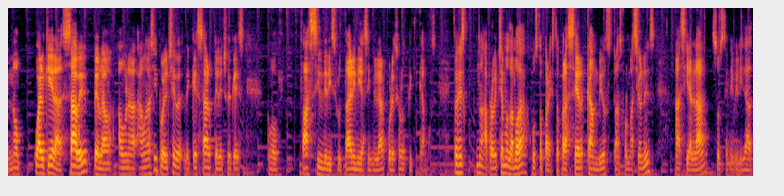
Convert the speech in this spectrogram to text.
no cualquiera sabe, pero aún, aún así por el hecho de que es arte, el hecho de que es como fácil de disfrutar y de asimilar, por eso lo criticamos. Entonces, no, aprovechemos la moda justo para esto, para hacer cambios, transformaciones hacia la sostenibilidad.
